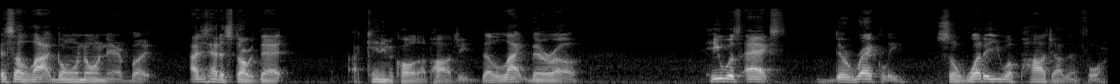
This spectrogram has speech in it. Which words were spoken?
It's a lot going on there, but I just had to start with that. I can't even call it an apology. The lack thereof. He was asked directly, so what are you apologizing for?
